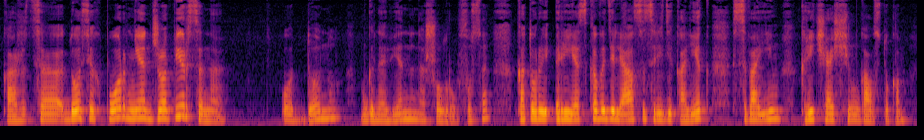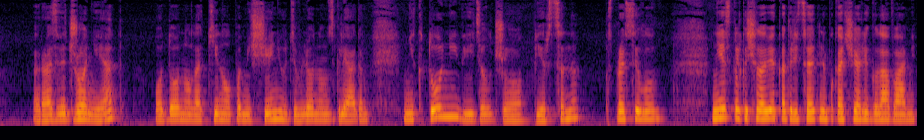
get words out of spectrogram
«Кажется, до сих пор нет Джо Пирсона». О'Доннелл мгновенно нашел Руфуса, который резко выделялся среди коллег своим кричащим галстуком. «Разве Джо нет?» О'Доннелл окинул помещение удивленным взглядом. «Никто не видел Джо Пирсона?» – спросил он. Несколько человек отрицательно покачали головами.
